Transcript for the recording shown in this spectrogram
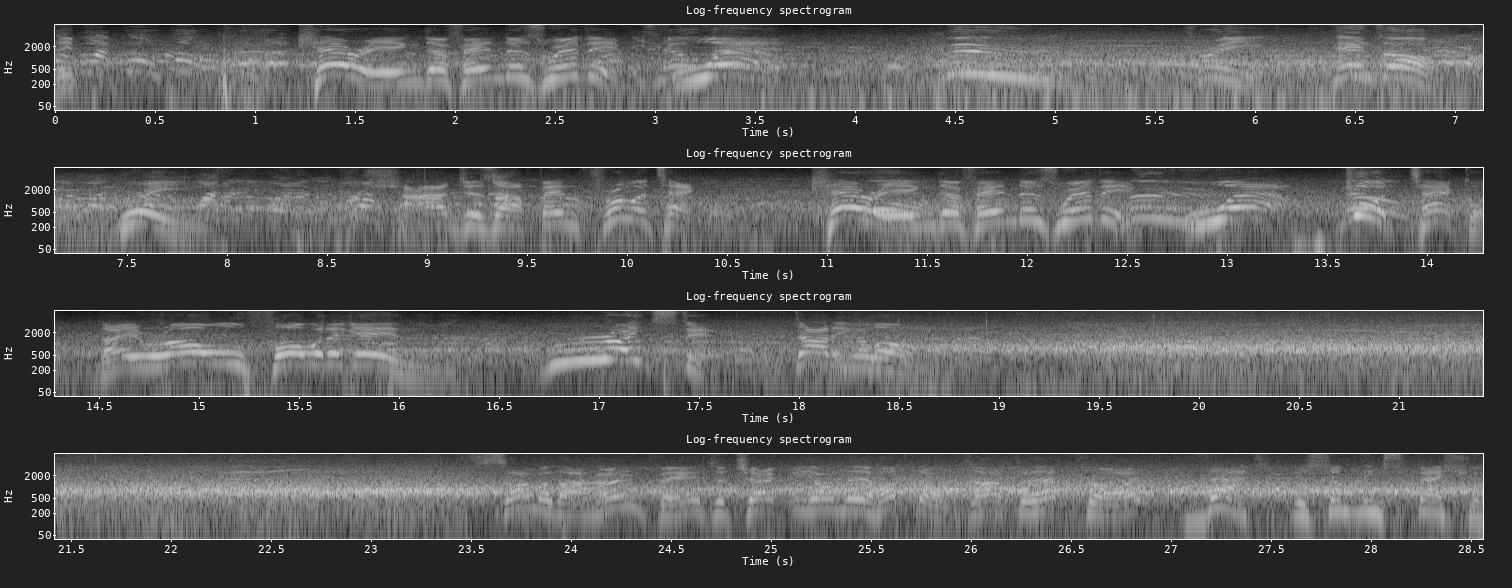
Lip. Carrying defenders with him. He's held Wow. Move. Three. Hands off. Green charges up and through a tackle. Carrying defenders with him. Move. Wow. Good Held. tackle. They roll forward again. Great step. Darting along. Some of the home fans are choking on their hot dogs after that try. That was something special.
